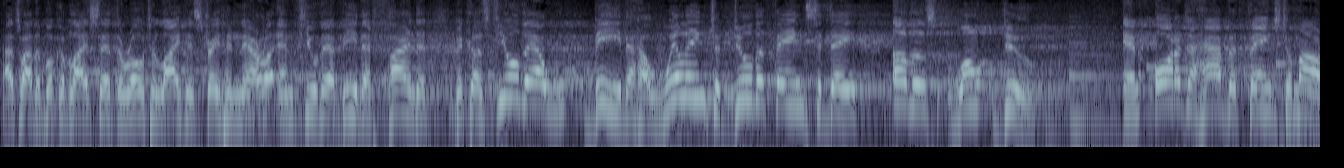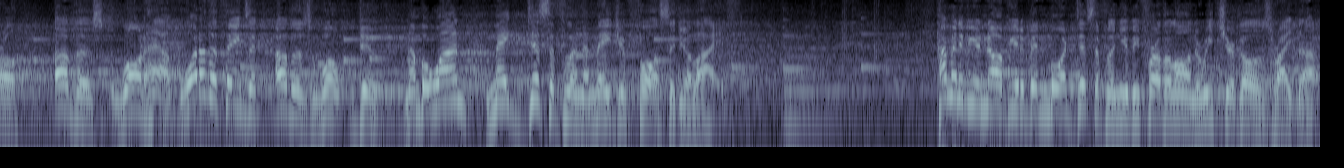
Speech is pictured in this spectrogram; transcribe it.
That's why the book of life said the road to life is straight and narrow, and few there be that find it, because few there be that are willing to do the things today others won't do in order to have the things tomorrow others won't have. What are the things that others won't do? Number one, make discipline a major force in your life. How many of you know if you'd have been more disciplined, you'd be further along to reach your goals right now?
